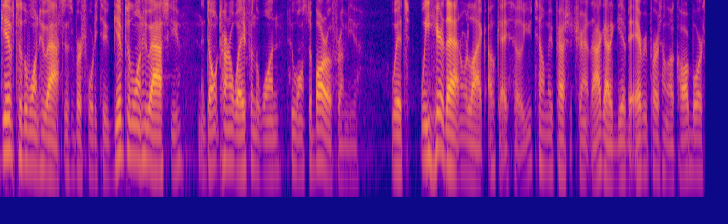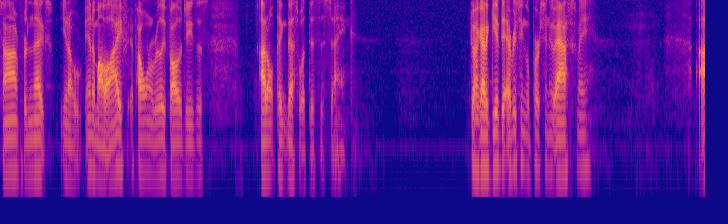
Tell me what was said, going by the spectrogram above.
Give to the one who asks. This is verse 42. Give to the one who asks you, and don't turn away from the one who wants to borrow from you. Which we hear that and we're like, okay, so you tell me, Pastor Trent, that I got to give to every person a cardboard sign for the next, you know, end of my life if I want to really follow Jesus. I don't think that's what this is saying. Do I got to give to every single person who asks me? I,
